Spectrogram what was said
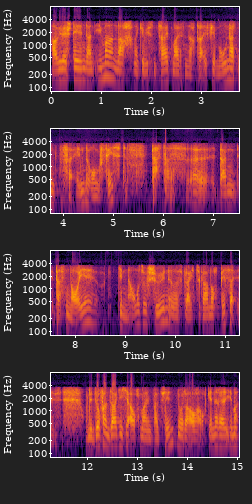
aber wir stellen dann immer nach einer gewissen Zeit, meistens nach drei, vier Monaten, Veränderung fest, dass das äh, dann das Neue genauso schön oder vielleicht sogar noch besser ist. Und insofern sage ich ja auch meinen Patienten oder auch, auch generell immer,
